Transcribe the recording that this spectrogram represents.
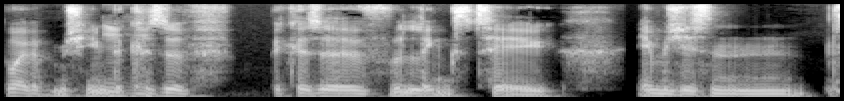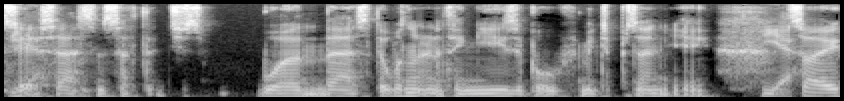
the Wayback Machine Mhm. because of because of links to images and CSS and stuff that just weren't there. So there wasn't anything usable for me to present you. Yeah. So,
